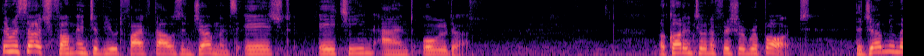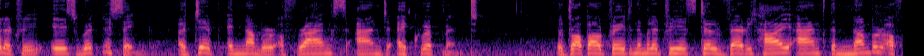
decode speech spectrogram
The research firm interviewed 5,000 Germans aged 18 and older. According to an official report, the German military is witnessing a dip in number of ranks and equipment. The dropout rate in the military is still very high and the number of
